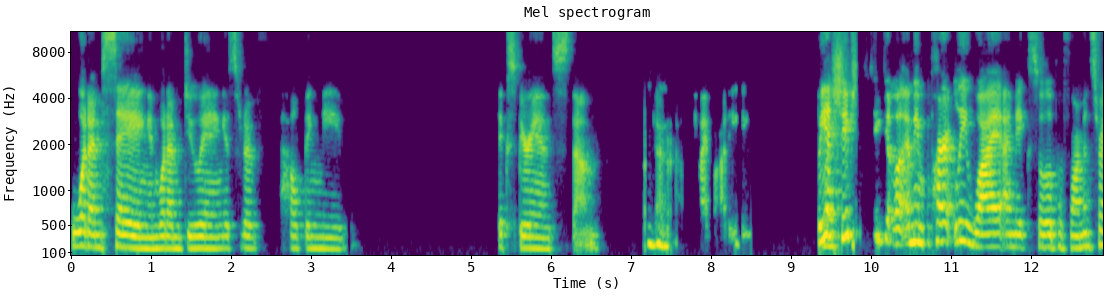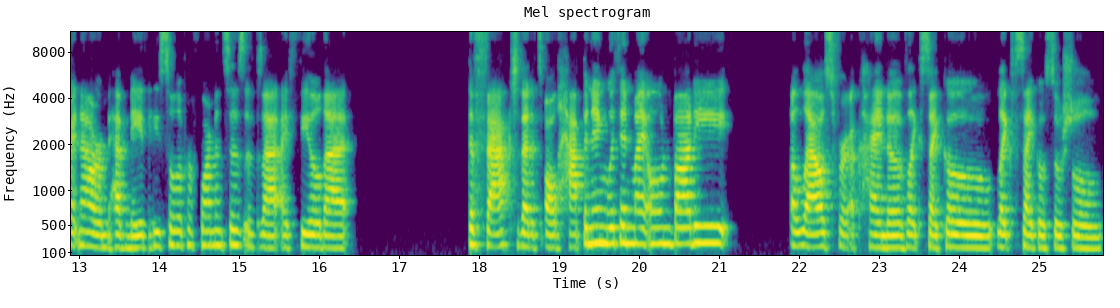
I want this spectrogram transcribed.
what i'm saying and what i'm doing is sort of helping me experience them mm-hmm. my body. but yeah, shape I mean, partly why I make solo performance right now or have made these solo performances is that I feel that the fact that it's all happening within my own body allows for a kind of like psycho like psychosocial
